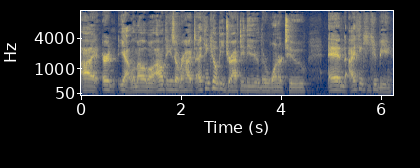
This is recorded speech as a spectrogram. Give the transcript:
I or yeah, LaMelo Ball. I don't think he's overhyped. I think he'll be drafted either one or two, and I think he could be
